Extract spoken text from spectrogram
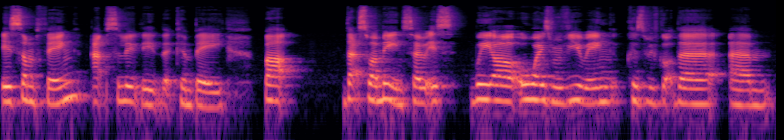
is something absolutely that can be. But that's what I mean. So it's we are always reviewing because we've got the um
